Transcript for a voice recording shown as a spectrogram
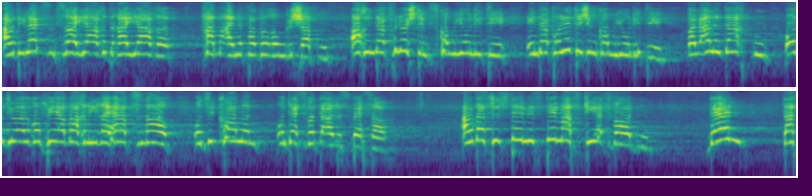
Aber die letzten zwei Jahre, drei Jahre haben eine Verwirrung geschaffen. Auch in der Flüchtlingscommunity, in der politischen Community. Weil alle dachten, oh, die Europäer machen ihre Herzen auf und sie kommen und es wird alles besser. Aber das System ist demaskiert worden. Wenn das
